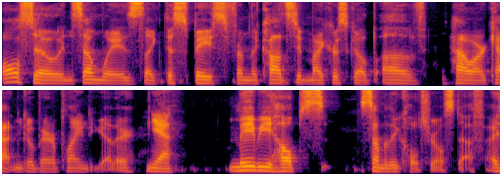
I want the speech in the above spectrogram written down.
also in some ways like the space from the constant microscope of how our cat and gobert are playing together yeah. maybe helps some of the cultural stuff. I,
